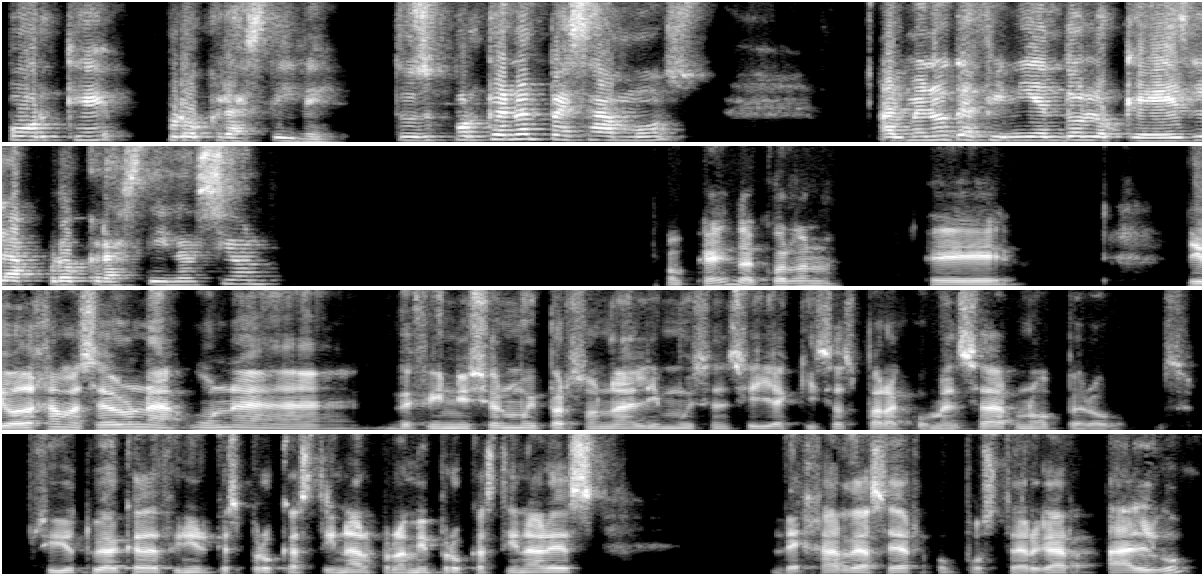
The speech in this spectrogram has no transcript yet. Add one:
porque procrastiné. Entonces, ¿por qué no empezamos al menos definiendo lo que es la procrastinación. Ok, de acuerdo. Eh, digo, déjame hacer una, una definición muy personal y muy sencilla quizás para comenzar, ¿no? Pero si yo tuviera que definir qué es procrastinar, para mí procrastinar es dejar de hacer o postergar algo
